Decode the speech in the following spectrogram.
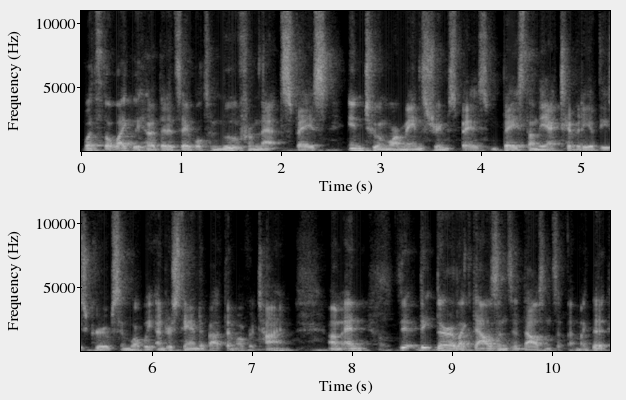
What's the likelihood that it's able to move from that space into a more mainstream space based on the activity of these groups and what we understand about them over time? Um, and th- th- there are like thousands and thousands of them. Like th-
